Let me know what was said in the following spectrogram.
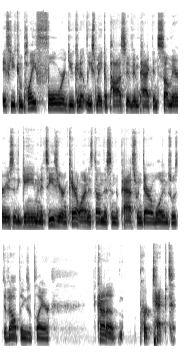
if you can play forward you can at least make a positive impact in some areas of the game. And it's easier and Carolina's done this in the past when Daryl Williams was developing as a player to kind of protect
